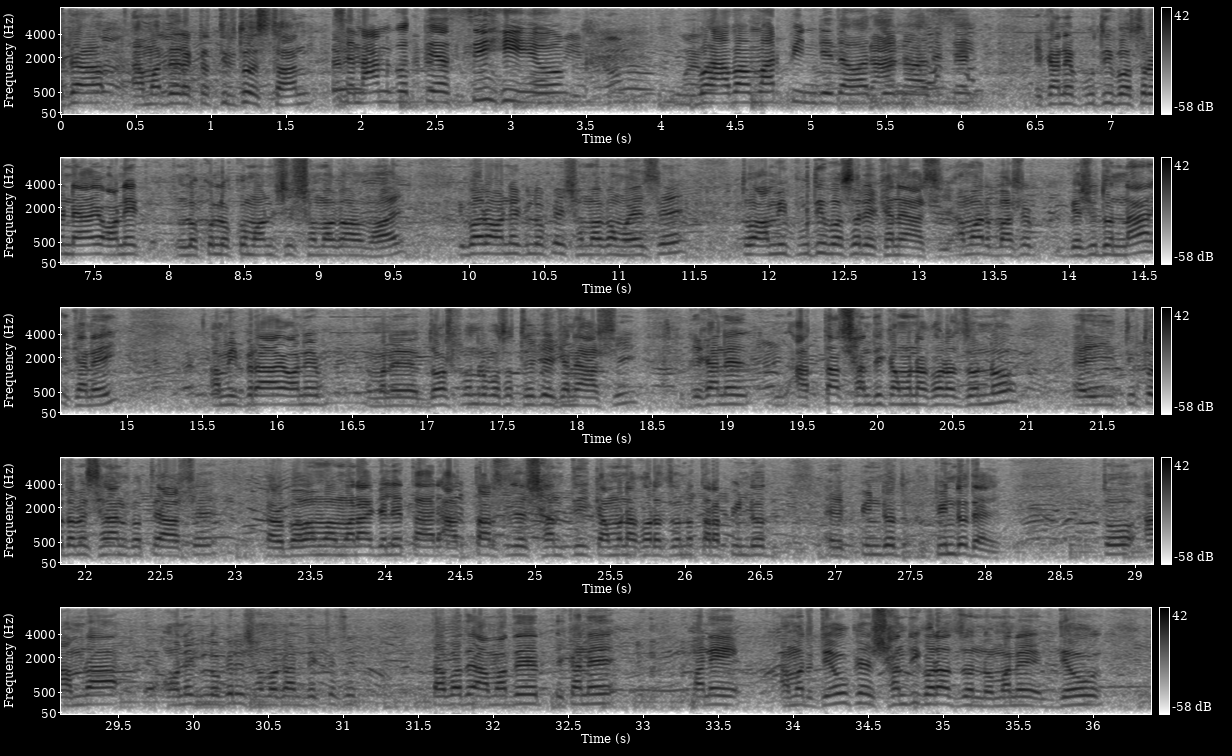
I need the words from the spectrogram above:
এটা আমাদের একটা তীর্থস্থান। স্নান করতে আসছি বাবা মার পিণ্ডে দেওয়ার জন্য আসছি। এখানে প্রতি বছরের ন্যায় অনেক লক্ষ লক্ষ মানুষের সমাগম হয়। এবার অনেক লোকের সমাগম হয়েছে। তো আমি প্রতি বছর এখানে আসি। আমার বাসা বেশি দূর না এখানেই। আমি প্রায় অনেক মানে দশ পনেরো বছর থেকে এখানে আসি। এখানে আত্মার শান্তি কামনা করার জন্য এই তীর্থধামে স্নান করতে আসে। কারণ বাবা মা মারা গেলে তার আত্মার শান্তি কামনা করার জন্য তারা পিণ্ড পিণ্ড পিণ্ড দেয়। তো আমরা অনেক লোকেরই সমাগান দেখতেছি। তা বাদে আমাদের এখানে মানে আমাদের দেহকে শান্তি করার জন্য মানে দেহ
